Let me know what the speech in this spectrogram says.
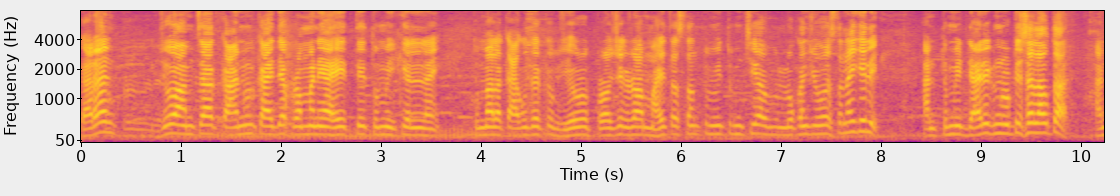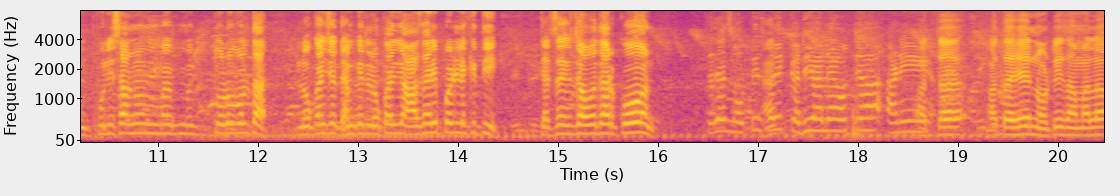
कारण जो आमचा कानून कायद्याप्रमाणे आहे ते तुम्ही केलं नाही. तुम्हाला का जेवढं प्रोजेक्ट माहीत असताना तुम्ही तुमची लोकांची व्यवस्था नाही केली. आणि तुम्ही डायरेक्ट नोटिसा लावता आणि पोलीस आणून मग- बोलता. लोकांच्या धमकीत लोकांचे आजारी पडले किती? त्याचं जबाबदार कोण? नोटीस कधी आल्या होत्या आणि आता आता हे नोटीस आम्हाला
